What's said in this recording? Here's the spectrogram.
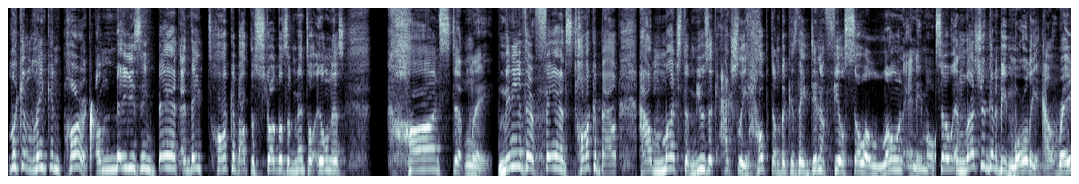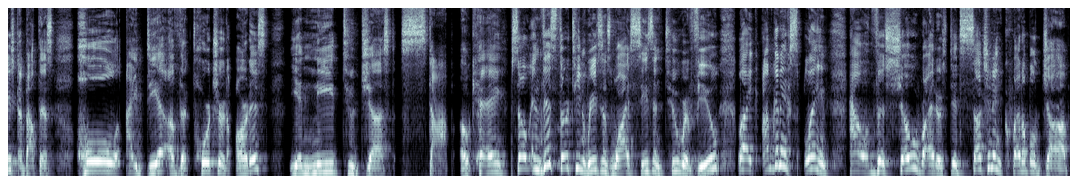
Look at Linkin Park, amazing band, and they talk about the struggles of mental illness constantly. Many of their fans talk about how much the music actually helped them because they didn't feel so alone anymore. So unless you're gonna be morally outraged about this whole idea of the tortured artist, you need to just stop, okay? So in this 13 Reasons Why Season 2 review, like, I'm gonna explain how the show writers did such an incredible job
